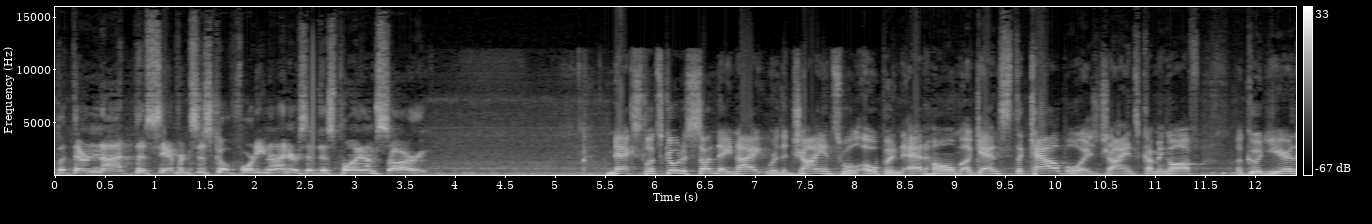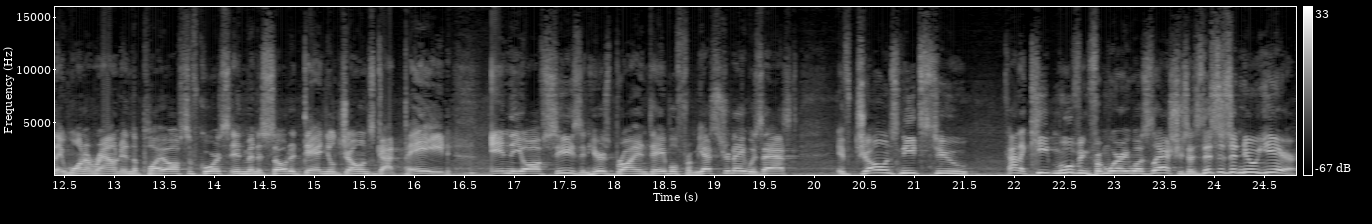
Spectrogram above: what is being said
but they're not the San Francisco 49ers at this point. I'm sorry. Next, let's go to Sunday night where the Giants will open at home against the Cowboys. Giants coming off a good year. They won a round in the playoffs, of course, in Minnesota. Daniel Jones got paid in the offseason. Here's Brian Daboll from yesterday was asked if Jones needs to kind of keep moving from where he was last year. Says this is a new year.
